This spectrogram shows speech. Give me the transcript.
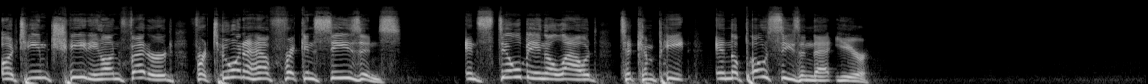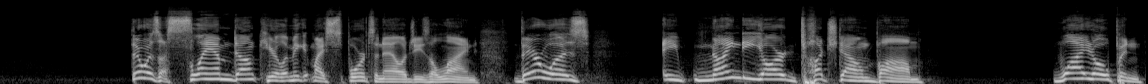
a team cheating unfettered for two and a half freaking seasons and still being allowed to compete in the postseason that year. There was a slam dunk here. Let me get my sports analogies aligned. There was a 90 yard touchdown bomb wide open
